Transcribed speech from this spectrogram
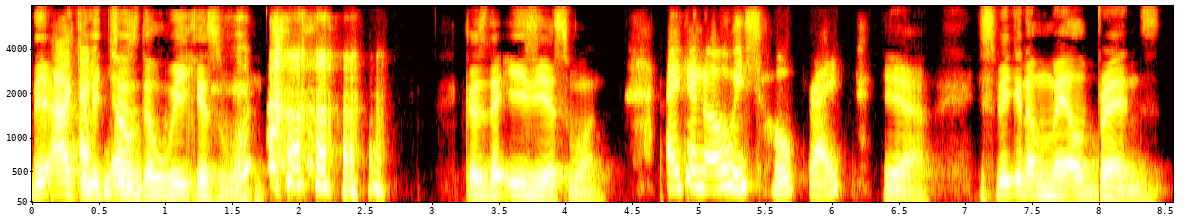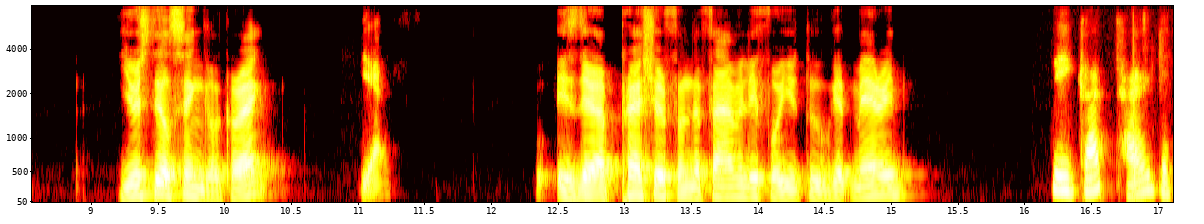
They actually choose the weakest one because the easiest one. I can always hope, right? Yeah. Speaking of male friends, you're still single, correct? Yes. Is there a pressure from the family for you to get married? They got tired of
